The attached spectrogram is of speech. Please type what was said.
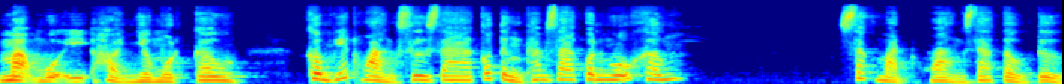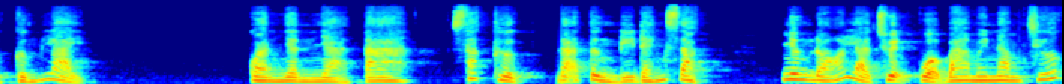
Mạo muội hỏi nhiều một câu, không biết Hoàng sư gia có từng tham gia quân ngũ không? Sắc mặt Hoàng gia tẩu tử cứng lại. Quan nhân nhà ta xác thực đã từng đi đánh giặc, nhưng đó là chuyện của 30 năm trước,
